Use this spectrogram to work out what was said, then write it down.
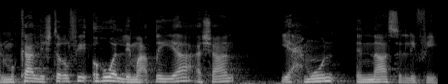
المكان اللي يشتغل فيه هو اللي معطيه عشان يحمون الناس اللي فيه.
